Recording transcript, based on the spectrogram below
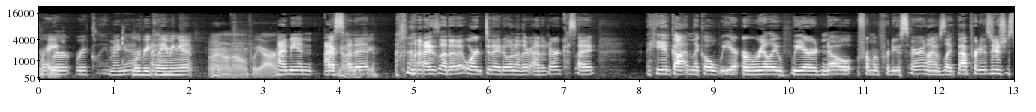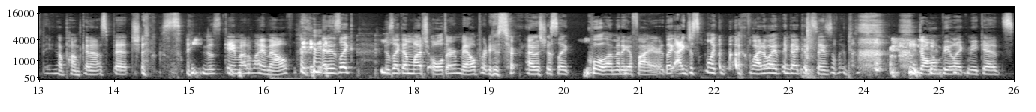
right? We're, reclaiming it. we're reclaiming it. it. I don't know if we are. I, I mean, I, no said energy. it. I said it at work today to another editor because I he had gotten like a weird, a really weird note from a producer, and I was like, that producer is just being a pumpkin ass bitch. it just came out of my mouth, and it's like it's like a much older male producer. I was just like, cool, I'm gonna get fired. Like I just like, why do I think I can say something like this? Don't be like me, kids.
